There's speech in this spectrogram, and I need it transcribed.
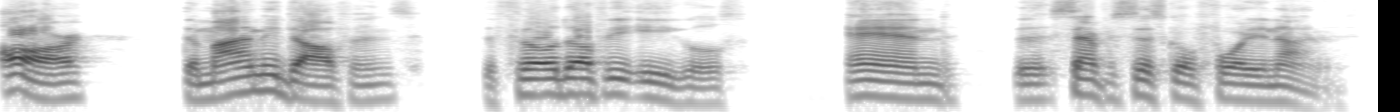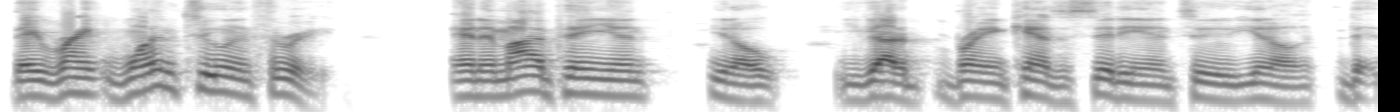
are the Miami Dolphins, the Philadelphia Eagles, and the San Francisco 49ers. They rank one, two, and three. And in my opinion, you know, you got to bring Kansas City into you know th-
